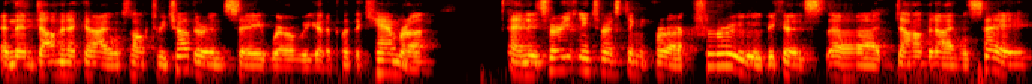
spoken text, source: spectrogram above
And then Dominic and I will talk to each other and say, where are we going to put the camera? And it's very interesting for our crew because uh, Dom and I will say,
